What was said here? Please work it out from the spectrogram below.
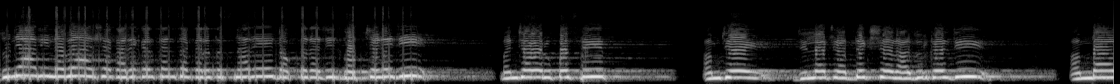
जुन्या आणि नव्या अशा कार्यकर्त्यांचा करत असणारे डॉक्टर अजित गोपचडेजी मंचावर उपस्थित आमचे जिल्ह्याचे अध्यक्ष राजूरकरजी आमदार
